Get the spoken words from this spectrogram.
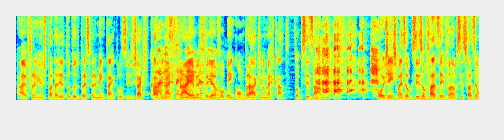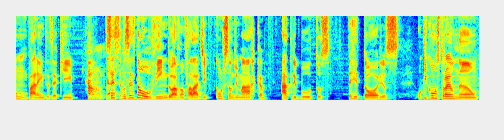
Ah, o franguinho de padaria tô doido pra experimentar, inclusive. Já que cabe Olha, na airfryer, minha filha, viu? eu vou bem comprar aqui no mercado. Tô precisando. Ô, gente, mas eu preciso fazer, Van, eu preciso fazer um parêntese aqui. Conta. Vocês, vocês estão ouvindo a Van falar de construção de marca, atributos, territórios, o que constrói ou não,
